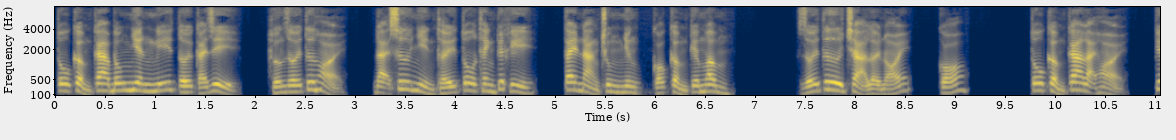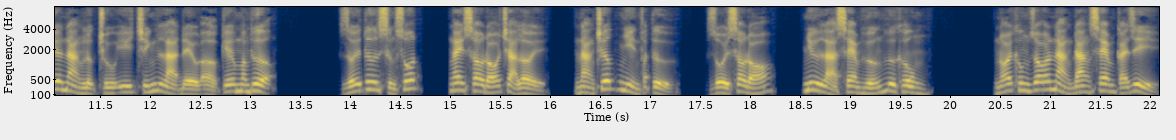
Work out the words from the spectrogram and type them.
Tô Cẩm Ca bỗng nhiên nghĩ tới cái gì, hướng giới tư hỏi, đại sư nhìn thấy Tô Thanh Tuyết khi, tay nàng chung nhưng có cầm kiếm âm. Giới tư trả lời nói, có. Tô Cẩm Ca lại hỏi, kia nàng lực chú ý chính là đều ở kia mâm thượng. Giới tư sửng sốt, ngay sau đó trả lời, nàng trước nhìn Phật tử, rồi sau đó, như là xem hướng hư không. Nói không rõ nàng đang xem cái gì,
